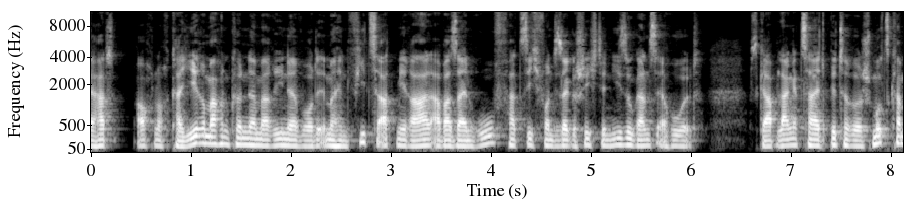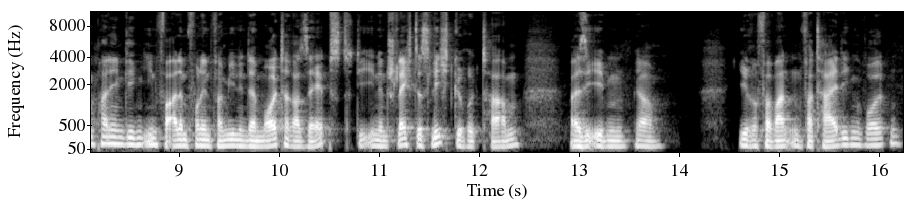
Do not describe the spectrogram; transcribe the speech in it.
Er hat auch noch Karriere machen können in der Marine. Er wurde immerhin Vizeadmiral, aber sein Ruf hat sich von dieser Geschichte nie so ganz erholt. Es gab lange Zeit bittere Schmutzkampagnen gegen ihn, vor allem von den Familien der Meuterer selbst, die ihn in schlechtes Licht gerückt haben, weil sie eben, ja, ihre Verwandten verteidigen wollten.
